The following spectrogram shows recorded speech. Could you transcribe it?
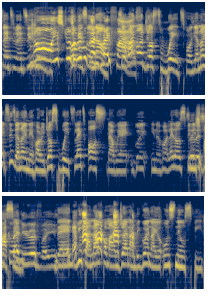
bringing in. No, it's true. Some people can drive fast. So why not just wait for you're not since you're not in a hurry, just wait. Let us that we're going in a hurry. Let us finish clear passing. the road for you. then you can now come and join and be going at your own snail speed.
